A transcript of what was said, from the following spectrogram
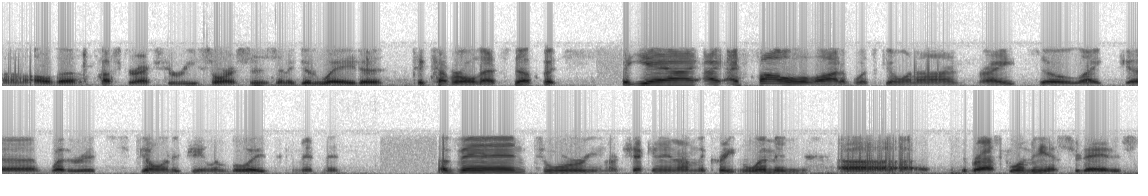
all the Husker extra resources in a good way to to cover all that stuff. But, but yeah, I, I follow a lot of what's going on, right? So like uh, whether it's going to Jaylen Lloyd's commitment event or you know checking in on the Creighton women, uh, Nebraska women yesterday. There's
